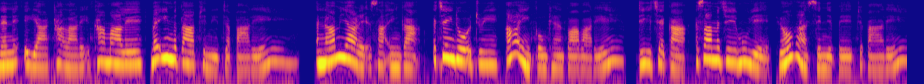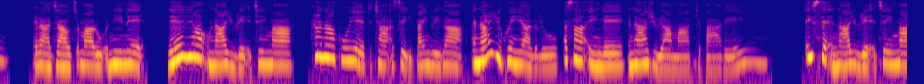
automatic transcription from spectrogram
နန်းနဲ့အိယာထလာတဲ့အခါမှလည်းမအိမ်မသာဖြစ်နေတတ်ပါတယ်အနာမရတဲ့အစာအိမ်ကအချိန်တိုအတွင်းအာအိမ်ကုန်ခန်းသွားပါတယ်ဒီအချက်ကအစာမကြေမှုရဲ့ယောဂဆင်းမြစ်ပဲဖြစ်ပါတယ်အဲဒါကြောင့်ကျမတို့အနေနဲ့လဲလျောက်အနားယူတဲ့အချိန်မှာ ခန္ဓာကိုယ်ရဲ့တခြားအစိတ်အပိုင်းတွေကအနားယူခွင့်ရသလိုအစာအိမ်လည်းအနားယူရမှာဖြစ်ပါတယ်။အိတ်ဆက်အနားယူတဲ့အချိန်မှာ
